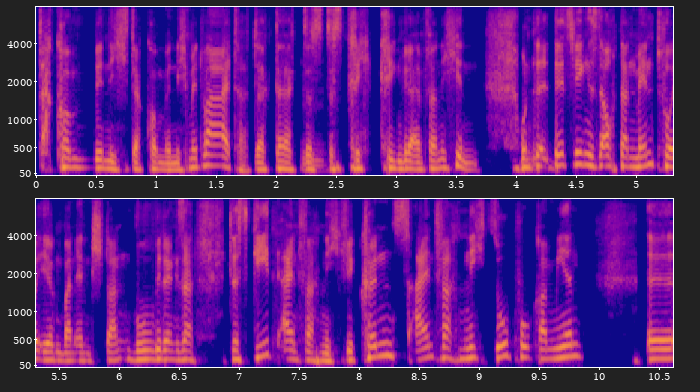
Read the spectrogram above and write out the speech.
da kommen wir nicht, da kommen wir nicht mit weiter. Da, da, das, mhm. das krieg, kriegen wir einfach nicht hin. Und äh, deswegen ist auch dann Mentor irgendwann entstanden, wo wir dann gesagt, das geht einfach nicht. Wir können es einfach nicht so programmieren, äh,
